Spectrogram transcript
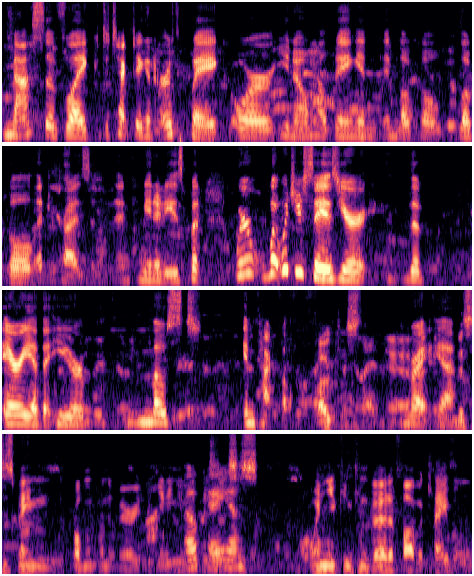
massive like detecting an earthquake or you know helping in, in local local enterprise and, and communities but where what would you say is your the area that you're most impactful Focused on, yeah. Right, yeah. This has been the problem from the very beginning of the Okay, business. Is when you can convert a fiber cable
